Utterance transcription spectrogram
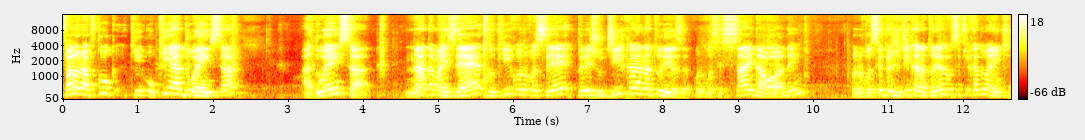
Fala o Rav que o que é a doença? A doença nada mais é do que quando você prejudica a natureza, quando você sai da ordem, quando você prejudica a natureza, você fica doente.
